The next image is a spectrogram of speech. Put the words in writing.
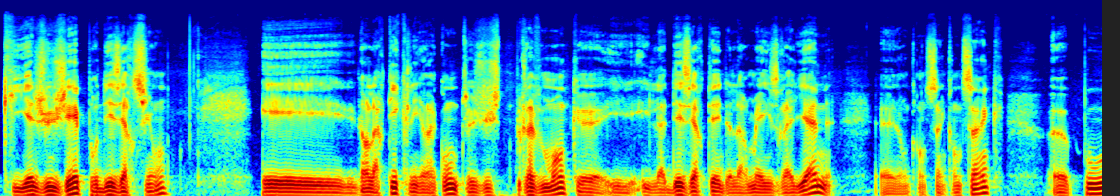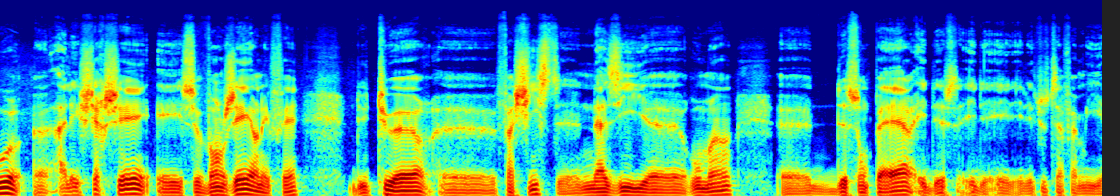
qui est jugé pour désertion et dans l'article, il raconte juste brièvement qu'il il a déserté de l'armée israélienne, euh, donc en 55, euh, pour euh, aller chercher et se venger, en effet, du tueur fasciste nazi roumain de son père et de toute sa famille.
